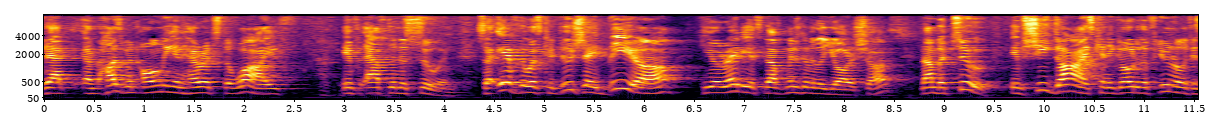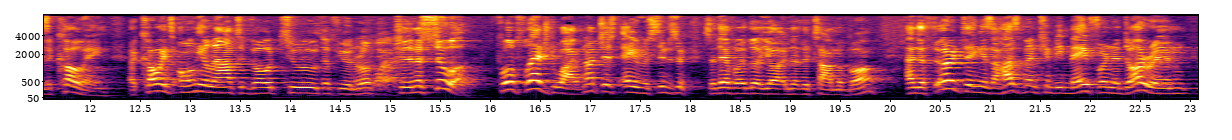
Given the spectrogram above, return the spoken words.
that a husband only inherits the wife if after Nesuin. So if there was Kedusha Bia, he already, it's is going to be the Yorsha. Number two, if she dies, can he go to the funeral if he's a Kohen? A Kohen's only allowed to go to the funeral. She's an Asua, full-fledged wife, not just a Rusin. So therefore, the, the, the Tamabah. And the third thing is a husband can be made for Nadarim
